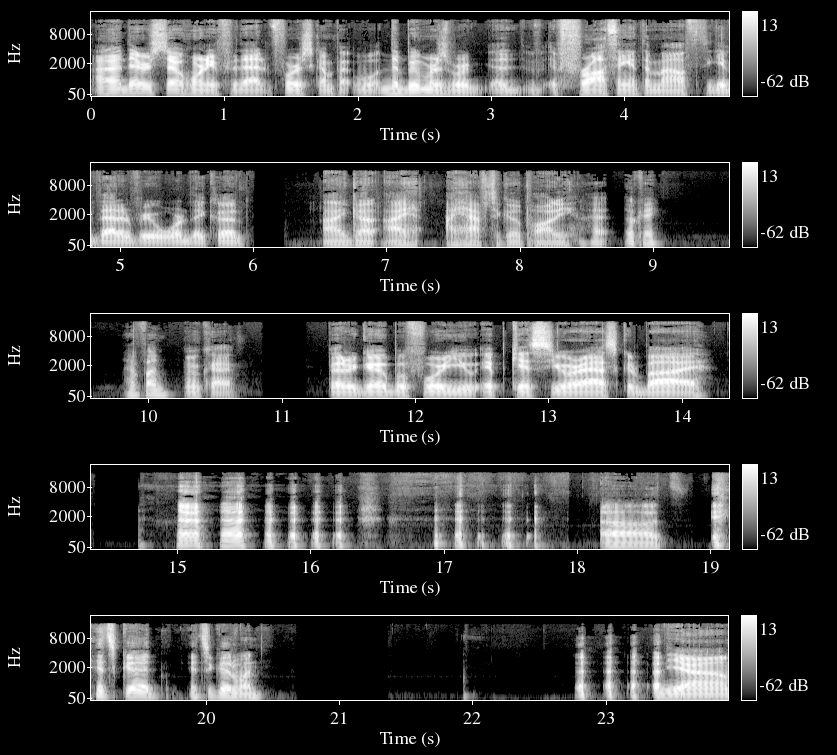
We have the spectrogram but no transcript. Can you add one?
Uh, they were so horny for that. Forrest Gump, Well, the boomers were uh, frothing at the mouth to give that every award they could. I got. I I have to go potty. Okay, have fun. Okay, better go before you ip kiss your ass goodbye. uh, it's good. It's a good one. yeah,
